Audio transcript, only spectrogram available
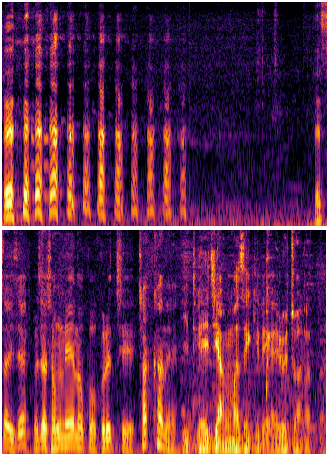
됐어 이제? 의자 정리해놓고 그렇지. 착하네. 이 돼지 악마 새끼 내가 이럴 줄 알았다.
